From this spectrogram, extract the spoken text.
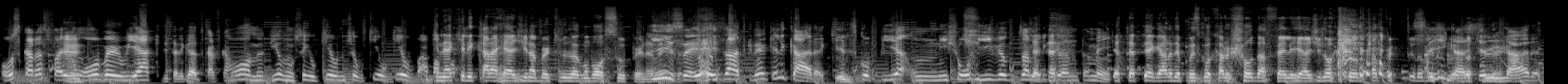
ou os caras fazem É. um overreact, tá ligado? Os caras ficam, oh meu Deus, não sei o que, não sei o que, o que, o Que nem aquele cara reagindo na abertura do Dragon Ball Super, né? Isso, é, é exato, que nem aquele cara, que eles copiam um nicho horrível dos americanos também. Que até pegaram depois e colocaram o show da Feli reagindo ao show da abertura do Sim, cara, aquele cara.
